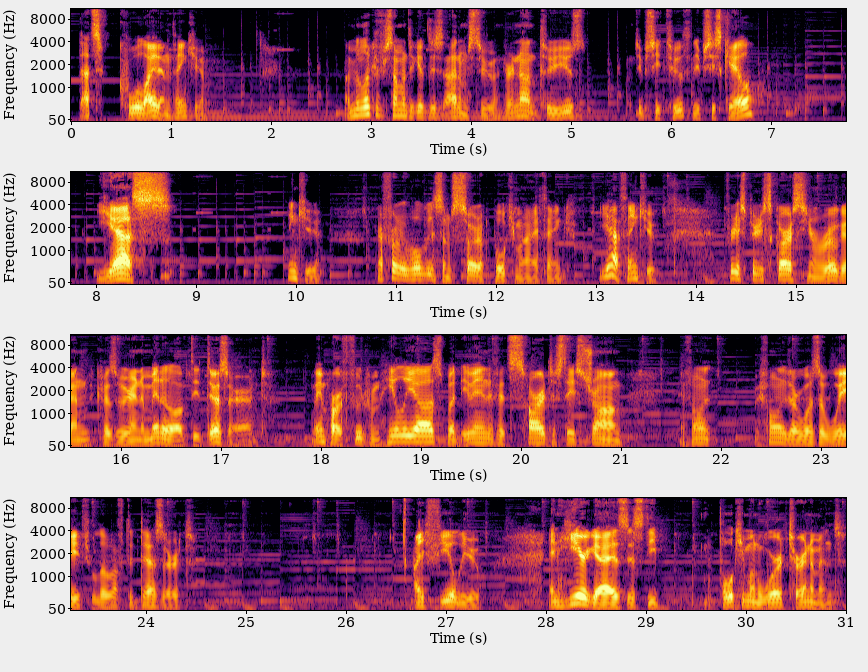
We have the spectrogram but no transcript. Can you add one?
That's a cool item, thank you. I've been looking for someone to give these items to. They're not to use Deep Sea Tooth, Deep Sea Scale? Yes! Thank you. Therefore evolving some sort of Pokemon, I think. Yeah, thank you. Food is pretty scarce in Roggan because we're in the middle of the desert. We import food from Helios, but even if it's hard to stay strong, if only, if only there was a way to live off the desert. I feel you. And here, guys, is the Pokemon World Tournament.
